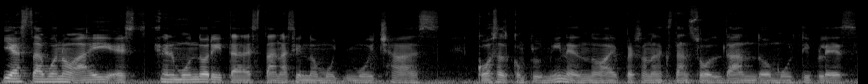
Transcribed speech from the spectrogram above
Y hasta, bueno, hay, es, en el mundo ahorita están haciendo muchas cosas con plumines, ¿no? Hay personas que están soldando múltiples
